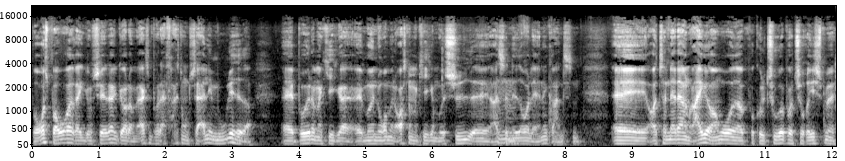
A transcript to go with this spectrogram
vores borgere i Region Sjælland gjort opmærksom på, at der er faktisk nogle særlige muligheder, øh, både når man kigger øh, mod nord, men også når man kigger mod syd, øh, altså mm. ned over landegrænsen. Øh, og sådan er der jo en række områder på kultur, på turisme,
